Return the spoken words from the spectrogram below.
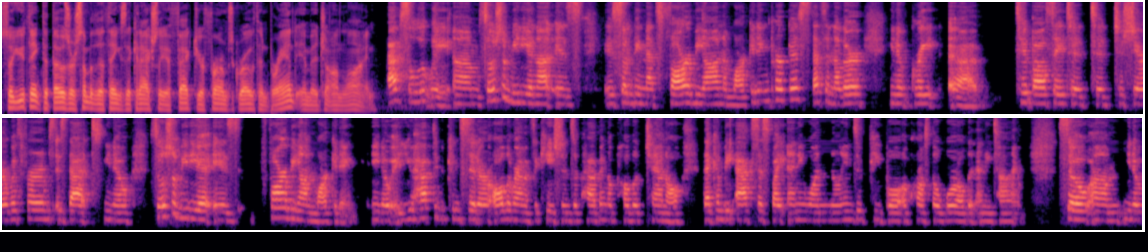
So you think that those are some of the things that can actually affect your firm's growth and brand image online? Absolutely. Um, social media not is is something that's far beyond a marketing purpose. That's another you know great uh, tip I'll say to, to, to share with firms is that, you know, social media is far beyond marketing. You know, you have to consider all the ramifications of having a public channel that can be accessed by anyone, millions of people across the world at any time. So, um, you know,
